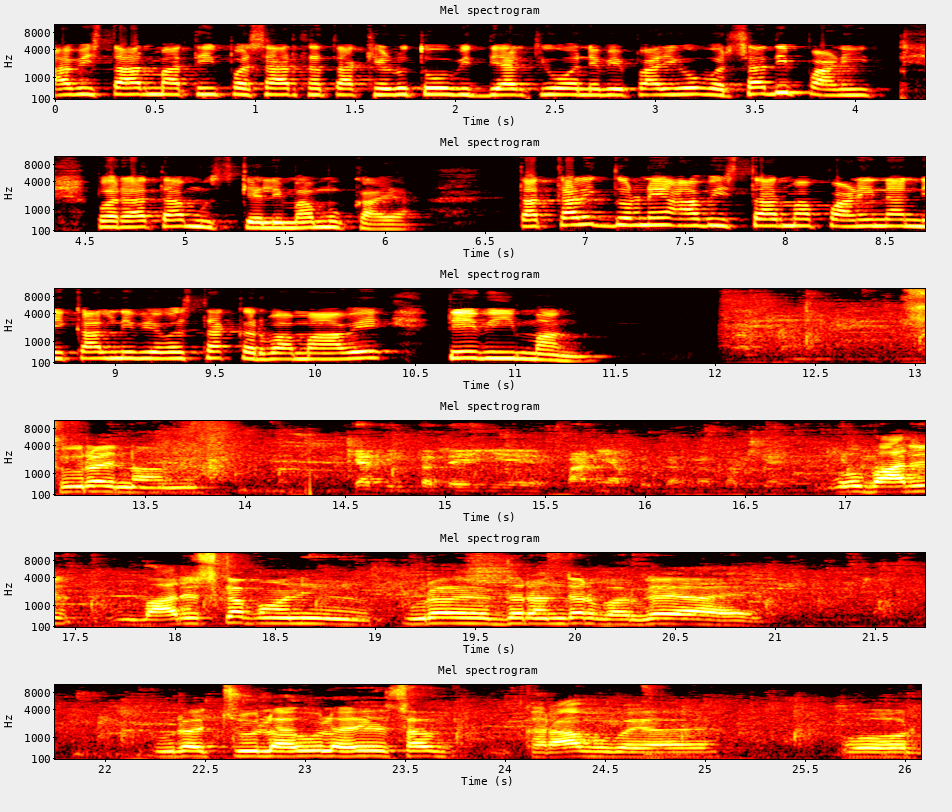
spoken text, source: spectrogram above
આ વિસ્તારમાંથી પસાર થતા ખેડૂતો, વિદ્યાર્થીઓ અને વેપારીઓ વરસાદી પાણી ભરાતા મુશ્કેલીમાં મુકાયા. તાત્કાલિક ધોરણે આ વિસ્તારમાં પાણીના નિકાલની વ્યવસ્થા કરવામાં આવે તેવી માંગ. સુરજ નામ क्या दिक्कत है ये पानी आपके घर में भर गया? वो बारिश बारिश का पानी पूरा इधर अंदर भर गया है। पूरा चूल्हा वूल्हा ये सब खराब हो गया है और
